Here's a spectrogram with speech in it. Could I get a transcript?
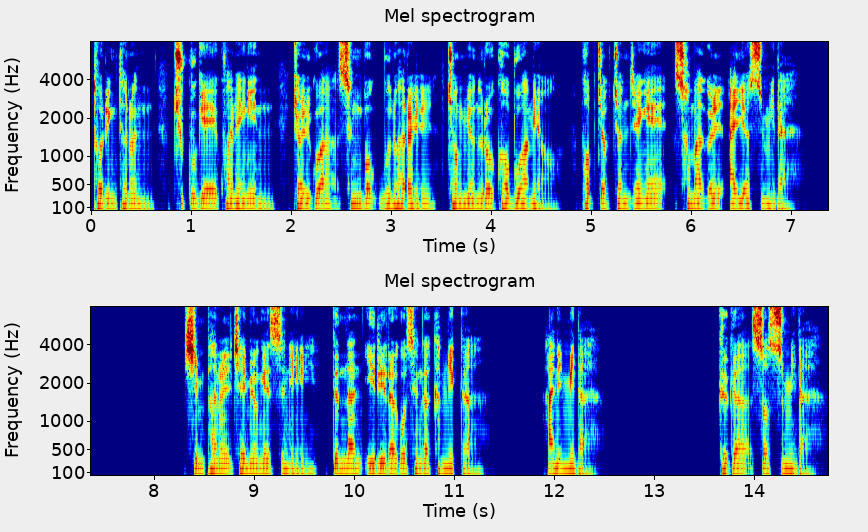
토링턴은 축구계의 관행인 결과 승복 문화를 정면으로 거부하며 법적 전쟁의 서막을 알렸습니다. 심판을 제명했으니 끝난 일이라고 생각합니까? 아닙니다. 그가 썼습니다.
